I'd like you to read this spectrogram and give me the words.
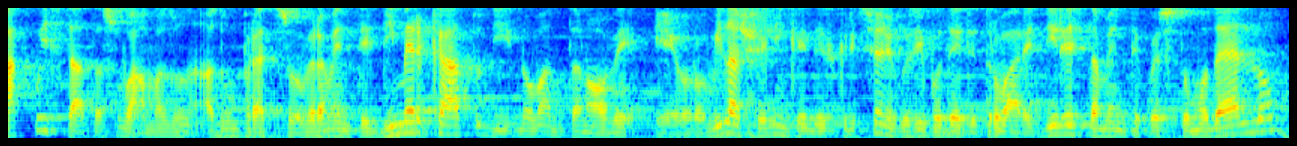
acquistata su Amazon ad un prezzo veramente di mercato di 99 euro. Vi lascio il link in descrizione così potete trovare direttamente questo modello.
